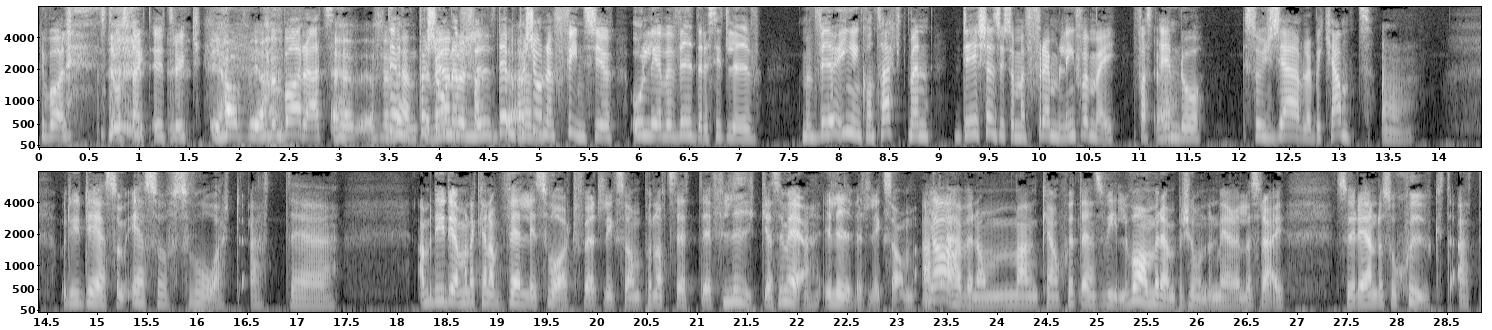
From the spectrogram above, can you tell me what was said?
Det var, det var starkt uttryck. Ja, jag Men bara att den personen, den personen finns ju och lever vidare sitt liv. Men vi har ingen kontakt men det känns ju som en främling för mig fast ändå så jävla bekant. Ja. Och det är det som är så svårt att... Eh, ja men det är ju det man kan ha väldigt svårt för att liksom på något sätt eh, förlika sig med i livet liksom. Att Ja. även om man kanske inte ens vill vara med den personen mer eller sådär. Så är det ändå så sjukt att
